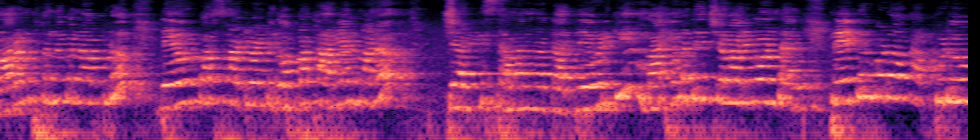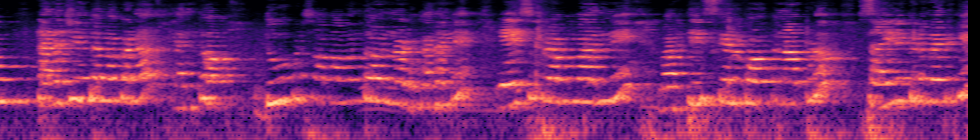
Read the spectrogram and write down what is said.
వరం పొందుకున్నప్పుడు దేవుడి కోసం అటువంటి గొప్ప కార్యాలు మనం జరిగిస్తామన్నమాట. దేవుడికి మహిమ తెచ్చేవారిగా ఉండాలి. పేతురు కూడా ఒకప్పుడు తన జీవితంలో కూడా ఎంతో దూకుడు స్వభావంతో ఉన్నాడు. కదండి యేసు ప్రభు వారిని వారు తీసుకెళ్ళిపోతున్నప్పుడు సైనికుడి మీదకి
